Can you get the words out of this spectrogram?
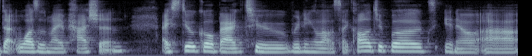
that wasn't my passion. I still go back to reading a lot of psychology books, you know, uh,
